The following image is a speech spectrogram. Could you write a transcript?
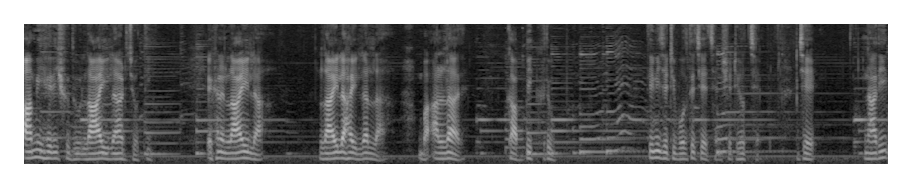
আমি হেরি শুধু লাইলার জ্যোতি। এখানে লাইলা, লাইলাহা ইল্লাল্লাহ বা আল্লাহর কাব্যিক রূপ। তিনি যেটি বলতে চেয়েছেন সেটি হচ্ছে যে নারীর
